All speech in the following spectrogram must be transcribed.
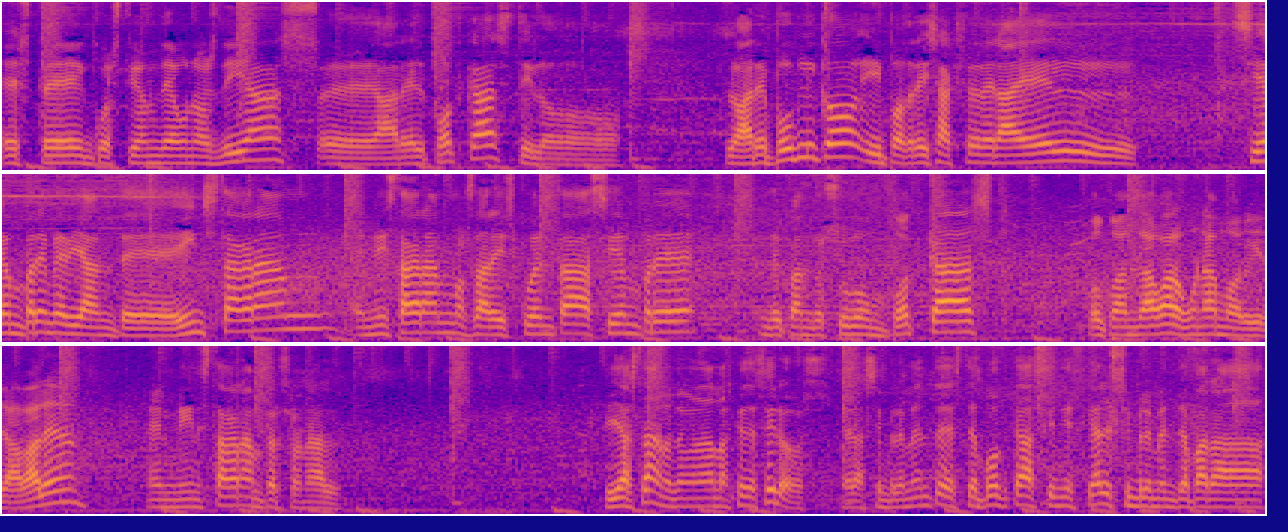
este, en cuestión de unos días, eh, haré el podcast y lo, lo haré público y podréis acceder a él siempre mediante Instagram. En Instagram os daréis cuenta siempre de cuando subo un podcast o cuando hago alguna movida, ¿vale? En mi Instagram personal. Y ya está, no tengo nada más que deciros. Era simplemente este podcast inicial es simplemente para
